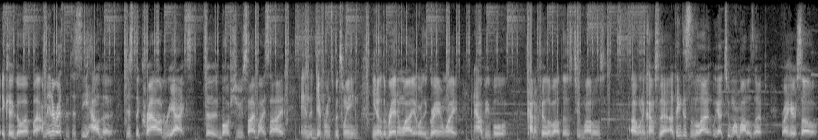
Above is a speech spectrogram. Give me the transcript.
it could go up. But I'm interested to see how the just the crowd reacts to both shoes side by side and the difference between you know the red and white or the gray and white and how people kind of feel about those two models uh, when it comes to that. I think this is the last. We got two more models left right here. So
